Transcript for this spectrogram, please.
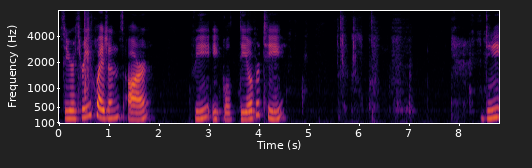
So your three equations are v equals d over t, d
